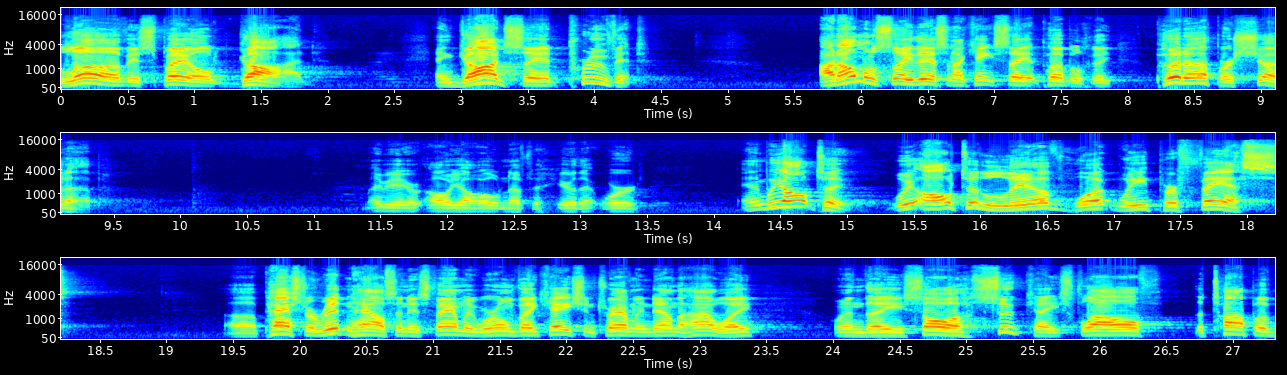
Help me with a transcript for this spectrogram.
Love is spelled God. And God said, prove it. I'd almost say this, and I can't say it publicly put up or shut up. Maybe all y'all old enough to hear that word. And we ought to. We ought to live what we profess. Uh, Pastor Rittenhouse and his family were on vacation traveling down the highway when they saw a suitcase fly off the top of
